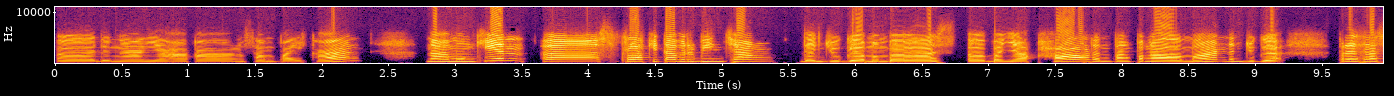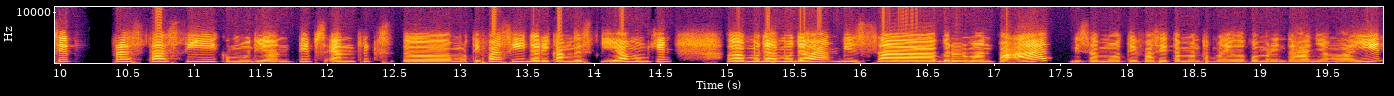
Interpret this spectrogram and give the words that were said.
uh, dengan yang akan sampaikan. Nah, mungkin uh, setelah kita berbincang dan juga membahas uh, banyak hal tentang pengalaman dan juga prestasi prestasi, kemudian tips and tricks uh, motivasi dari Kang Deskia mungkin uh, mudah-mudahan bisa bermanfaat, bisa motivasi teman-teman ilmu pemerintahan yang lain,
